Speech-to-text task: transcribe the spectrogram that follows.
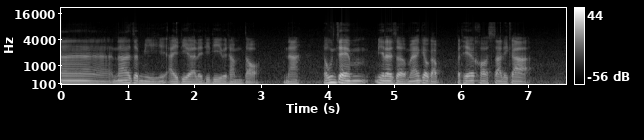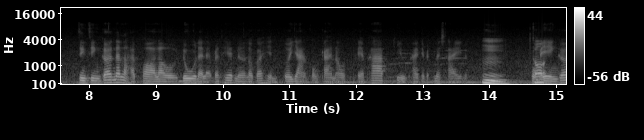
น่าน่าจะมีไอเดียอะไรดี ๆ ไปทำต่อนะ แล้วคุณเจมส์มีอะไรเสริมไหมเกี่ยวกับประเทศคอสตาริกาจริง ๆ ก็นั่นแหละครับพอเราดูหลาย ๆ ประเทศเนอะเราก็เห็นตัวอย่างของการเอาศักยภาพที่อยู่ภายในประเทศมาใช้เนอะอืมผมก็เองก็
